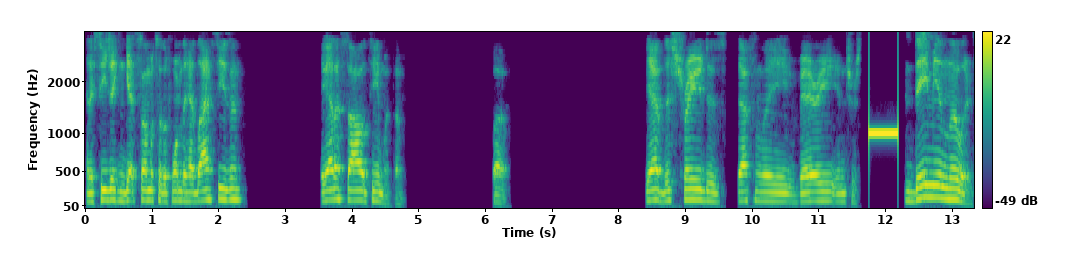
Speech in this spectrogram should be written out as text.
and if CJ can get someone to the form they had last season, they got a solid team with them. But yeah, this trade is definitely very interesting. Damian Lillard.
